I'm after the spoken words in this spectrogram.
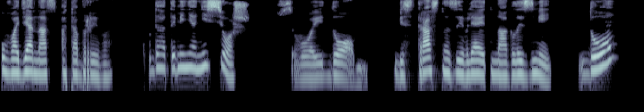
уводя нас от обрыва. «Куда ты меня несешь?» «Свой дом», — бесстрастно заявляет наглый змей. «Дом?»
